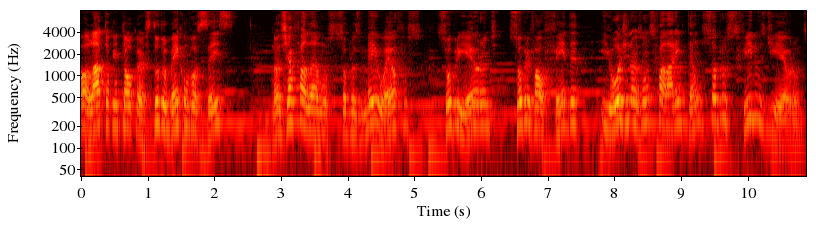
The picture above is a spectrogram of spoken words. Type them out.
Olá, Tolkien Talkers! Tudo bem com vocês? Nós já falamos sobre os meio-elfos, sobre Elrond, sobre Valfenda, e hoje nós vamos falar então sobre os Filhos de Elrond.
